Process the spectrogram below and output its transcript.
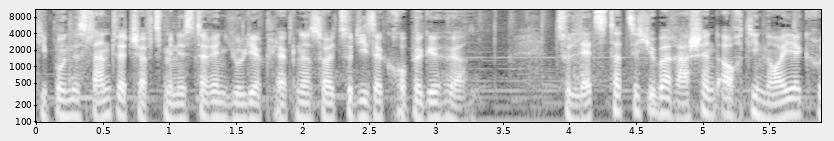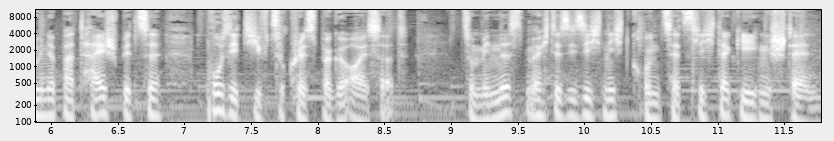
Die Bundeslandwirtschaftsministerin Julia Klöckner soll zu dieser Gruppe gehören. Zuletzt hat sich überraschend auch die neue grüne Parteispitze positiv zu CRISPR geäußert. Zumindest möchte sie sich nicht grundsätzlich dagegen stellen.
